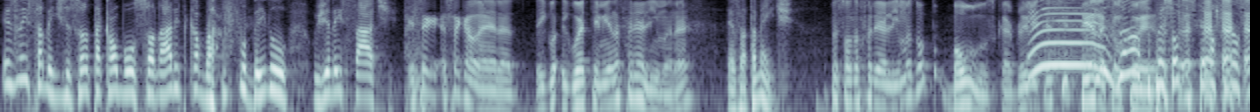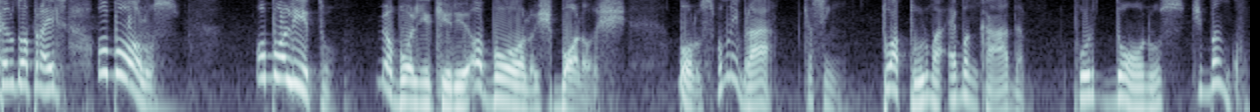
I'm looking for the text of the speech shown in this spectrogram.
Eles nem sabem disso, eles foram atacar o Bolsonaro e acabaram fudendo o Gereissati. Essa, essa galera, Iguatemi é na Faria Lima, né? Exatamente. O pessoal da Faria Lima doou pro Boulos, cara. É, Exato, campanha. o pessoal do sistema financeiro doa pra eles. Ô Bolos, ô Bolito, meu bolinho querido, ô Bolos, Bolos. Bolos, vamos lembrar que assim, tua turma é bancada por donos de banco.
